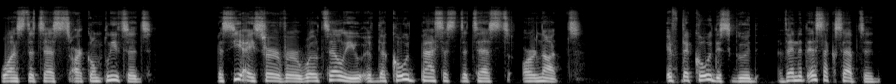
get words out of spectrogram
Once the tests are completed, the CI server will tell you if the code passes the test or not. If the code is good, then it is accepted.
